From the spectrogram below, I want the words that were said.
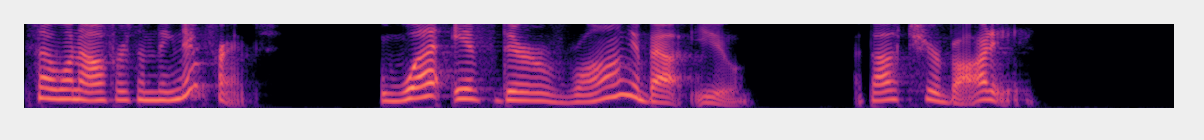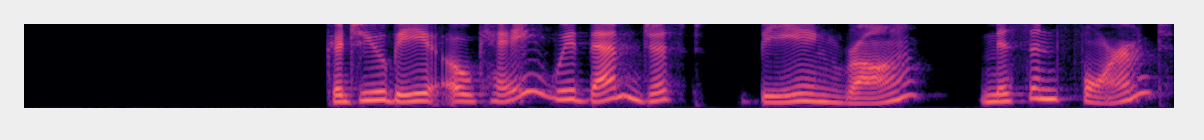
So I want to offer something different. What if they're wrong about you, about your body? Could you be okay with them just being wrong, misinformed?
